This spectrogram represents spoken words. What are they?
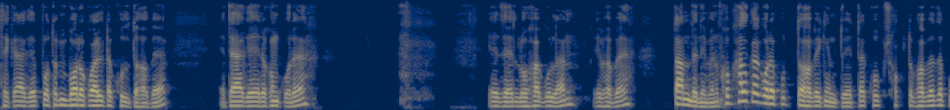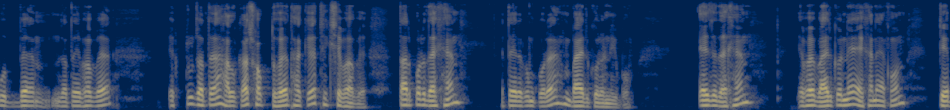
থেকে আগে প্রথমে বড় কয়েলটা খুলতে হবে। এটা আগে এরকম করে এই যে লোহাগুলান এভাবে টান দিয়ে নেবেন। খুব হালকা করে পুঁততে হবে কিন্তু এটা। খুব শক্তভাবে যে পুঁতবেন, যাতে এভাবে একটু যাতে হালকা শক্ত হয়ে থাকে ঠিক সেভাবে। তারপরে দেখেন এটা এরকম করে বাইর করে নিব। এই যে দেখেন, এভাবে বাইর করে নিয়ে এখানে এখন টেপ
